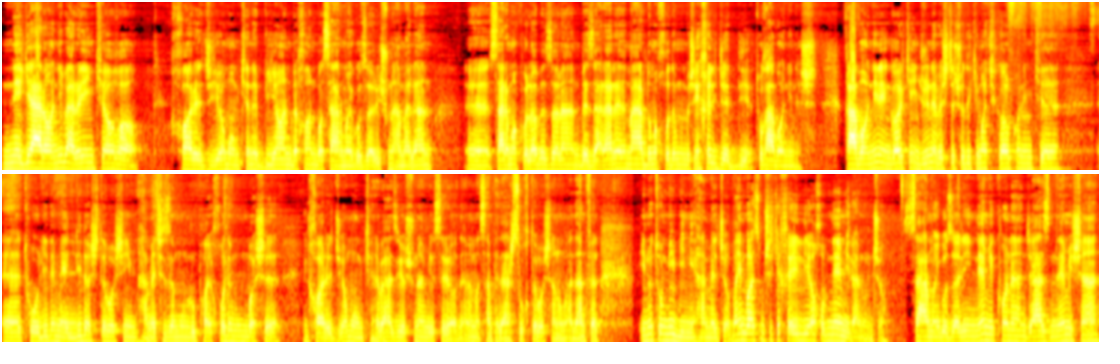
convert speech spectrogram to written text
نگرانی برای اینکه آقا خارجی ها ممکنه بیان بخوان با سرمایه گذاریشون عملا سر ما کلا بذارن به ضرر مردم خودمون بشه. این خیلی جدیه تو قوانینش. قوانین انگار که اینجوری نوشته شده که ما چیکار کنیم که تولید ملی داشته باشیم همه چیزمون رو پای خودمون باشه. این خارجی ها ممکنه بعضیاشون هم یه سری آدم مثلا پدر سوخته باشن اومدن فل. اینو تو می‌بینی همه جا. و این باعث میشه که خیلی ها خب نمیرن اونجا. سرمایه گذاری نمی‌کنن جذب نمیشن.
